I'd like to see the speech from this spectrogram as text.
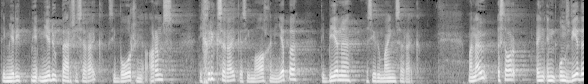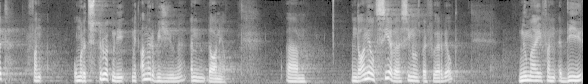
Die Medo-Persiese ryk, is die bors en die arms Die Griekse ryk is die maag en die heupe, die bene is die Romeinse ryk. Maar nou is daar en, en ons weet dit van omdat dit strook met die met ander visioene in Daniël. Ehm um, in Daniël 7 sien ons byvoorbeeld noem hy van 'n dier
